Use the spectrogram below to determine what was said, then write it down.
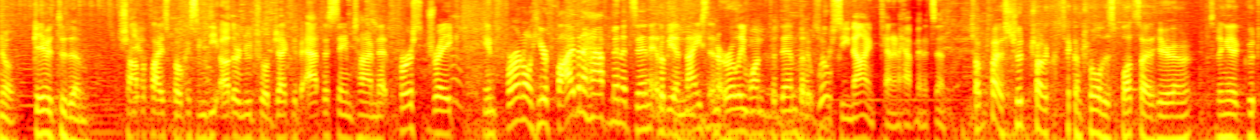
know gave it to them. Shopify is focusing the other neutral objective at the same time. That first Drake Infernal here, five and a half minutes in. It'll be a nice and early one for them, but it will for C9, 10 and a half minutes in. Shopify should try to take control of this bot side here, so they get a good,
